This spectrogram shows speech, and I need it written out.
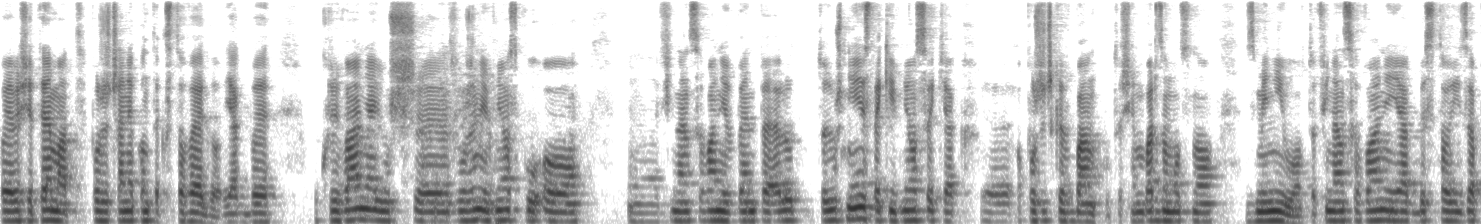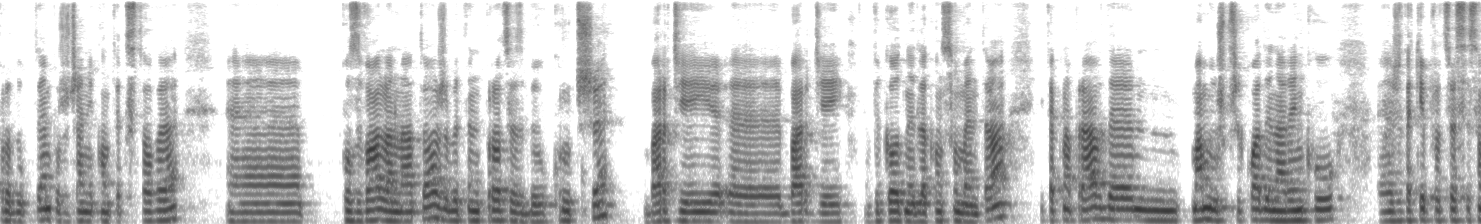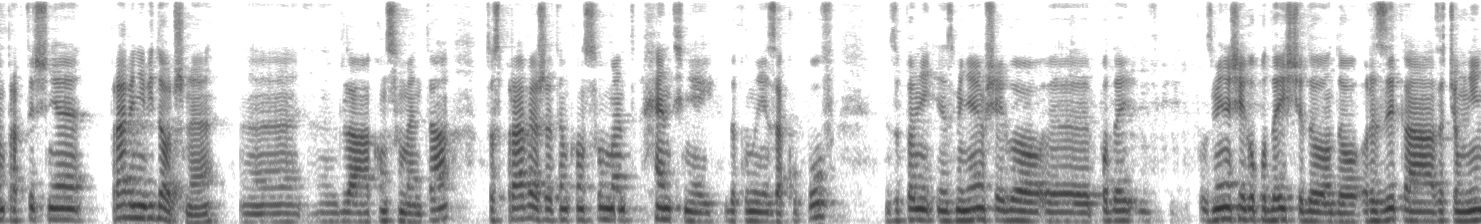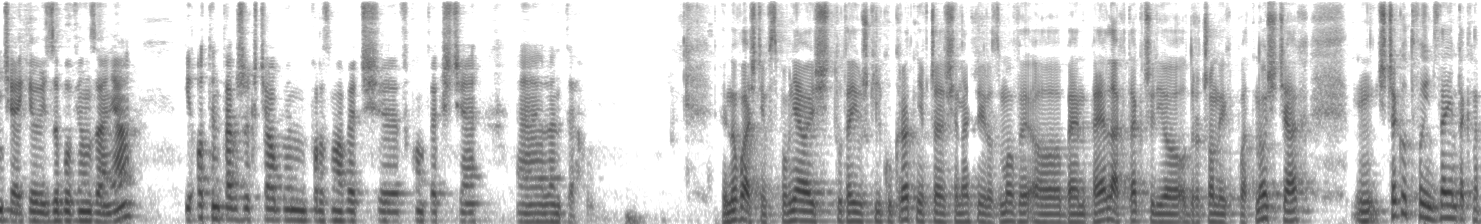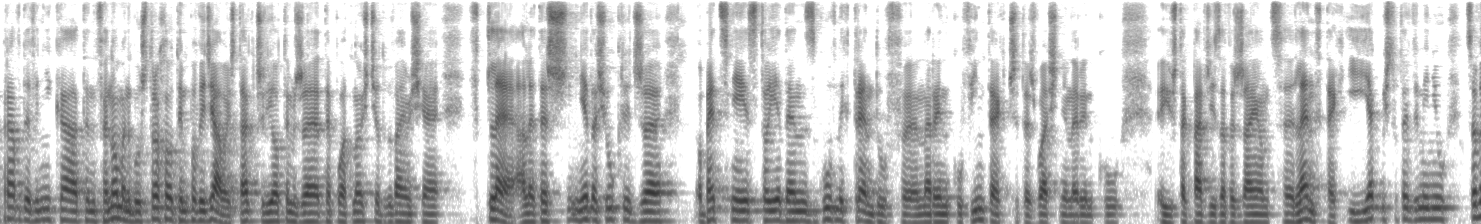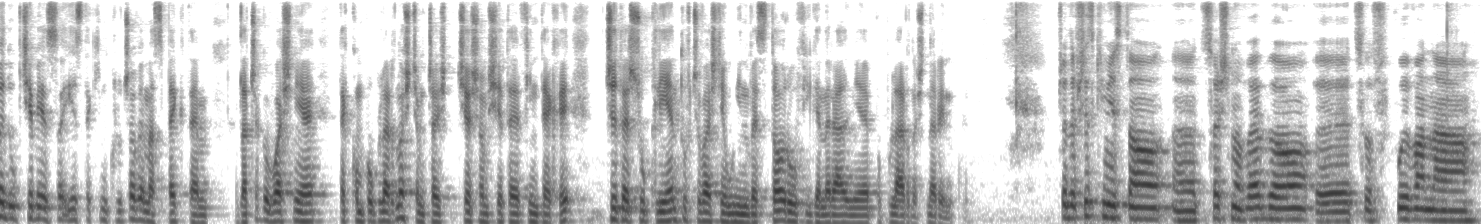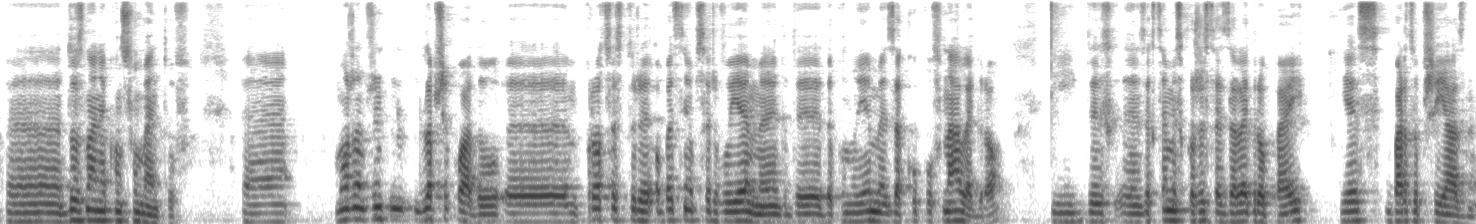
pojawia się temat pożyczania kontekstowego, jakby ukrywania już, złożenie wniosku o finansowanie w BNPL-u, to już nie jest taki wniosek jak e, o pożyczkę w banku. To się bardzo mocno zmieniło. To finansowanie jakby stoi za produktem, pożyczanie kontekstowe e, pozwala na to, żeby ten proces był krótszy, bardziej, bardziej wygodny dla konsumenta i tak naprawdę mamy już przykłady na rynku, że takie procesy są praktycznie prawie niewidoczne dla konsumenta, to sprawia, że ten konsument chętniej dokonuje zakupów, zupełnie zmieniają się jego e, zmienia się jego podejście do, do ryzyka zaciągnięcia jakiegoś zobowiązania i o tym także chciałbym porozmawiać e, w kontekście e, Lentechu. No właśnie, wspomniałeś tutaj już kilkukrotnie w czasie naszej rozmowy o BNPL-ach, tak, czyli o odroczonych płatnościach. Z czego Twoim zdaniem tak naprawdę wynika ten fenomen? Bo już trochę o tym powiedziałeś, tak, czyli o tym, że te płatności odbywają się w tle, ale też nie da się ukryć, że obecnie jest to jeden z głównych trendów na rynku fintech, czy też właśnie na rynku już tak bardziej zawyżając lendtech. I jakbyś tutaj wymienił, co według Ciebie jest, takim kluczowym aspektem, dlaczego właśnie taką popularnością cieszą się te fintechy, czy też u klientów, czy właśnie u inwestorów i generalnie popularność na rynku? Przede wszystkim jest to e, coś nowego, e, co wpływa na e, doznania konsumentów. Można dla przykładu, proces, który obecnie obserwujemy, gdy dokonujemy zakupów na Allegro i gdy zechcemy skorzystać z Allegro Pay, jest bardzo przyjazny.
